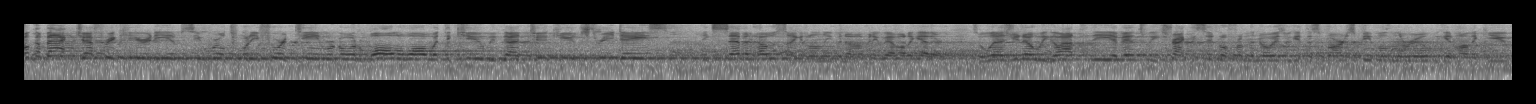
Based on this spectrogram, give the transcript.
Welcome back, Jeff Frick here at EMC World 2014. We're going wall to wall with the cube. We've got two cubes, three days, I think seven hosts. I don't even know how many we have all together. So as you know, we go out to the events, we extract the signal from the noise, we get the smartest people in the room, we get them on the cube.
